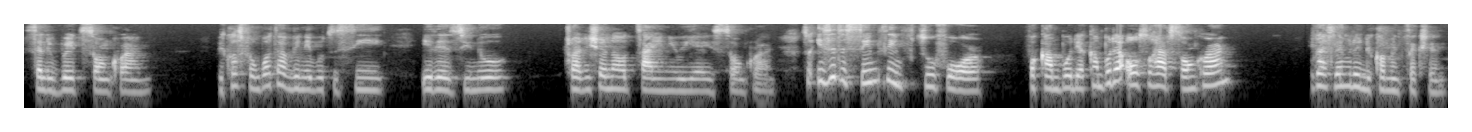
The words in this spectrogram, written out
celebrate Songkran? Because from what I've been able to see, it is, you know, traditional Thai New Year is Songkran. So is it the same thing too for for Cambodia? Cambodia also have Songkran? You guys let me know in the comment section.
